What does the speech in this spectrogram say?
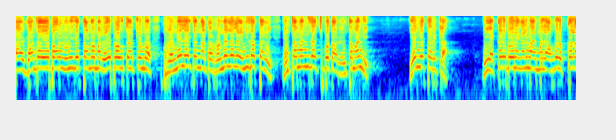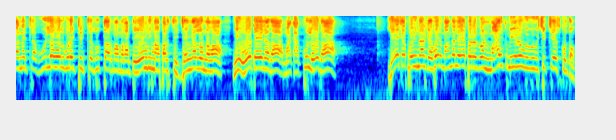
గంజా వ్యాపారం ఎన్ని తెస్తాడో మరి ఏ ప్రభుత్వం ఎట్లుందో. ఇప్పుడు రెండు నెలలు అవుతుంది అంటారు రెండు నెలల్లో ఎన్ని చస్తాయి? ఎంతమంది చచ్చిపోతారు? ఎంతమంది? ఏం చేస్తారు ఇట్లా? మేము ఎక్కడ పోయినా కానీ మమ్మల్ని అవగలు ఒక్కలన్న ఇట్లా ఊళ్ళో వాళ్ళు కూడా ఇట్లా ఇట్లా చూస్తారు మమ్మల్ని. అంటే ఏంది మా పరిస్థితి? జంగల్లో ఉన్నామా మీ ఓటు వేయలేదా? మాకు హక్కు లేదా? లేకపోయిన దానికి ఎవరు మందలు వేయపరుకోండి మాకు మేమే శిక్ష చేసుకుంటాం.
